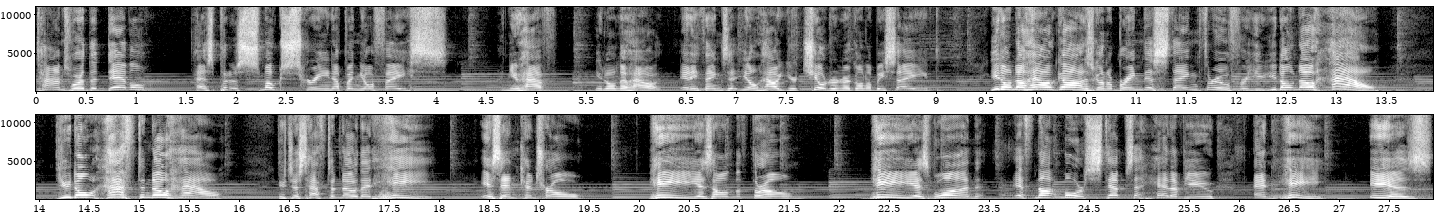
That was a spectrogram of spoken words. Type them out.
Times where the devil has put a smoke screen up in your face, and you have you don't know how anything's that you don't know how your children are going to be saved. You don't know how God is going to bring this thing through for you. You don't know how. You don't have to know how. You just have to know that He is in control. He is on the throne. He is one, if not more, steps ahead of you, and He is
